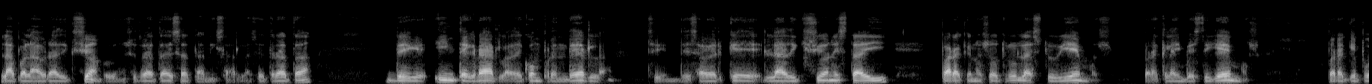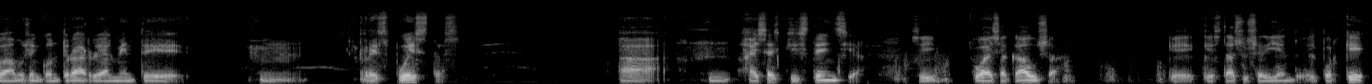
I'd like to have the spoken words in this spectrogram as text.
la palabra adicción, porque no se trata de satanizarla, se trata de integrarla, de comprenderla, de saber que la adicción está ahí para que nosotros la estudiemos, para que la investiguemos, para que podamos encontrar realmente mm, respuestas a, a, esa existencia, ¿sí? o a esa causa que, que está sucediendo, el por qué,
